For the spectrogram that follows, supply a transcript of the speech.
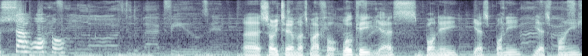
so awful. Uh, sorry, Tim, that's my fault. Wilkey, yes. Bonnie, yes. Bonnie, yes. Bonnie.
